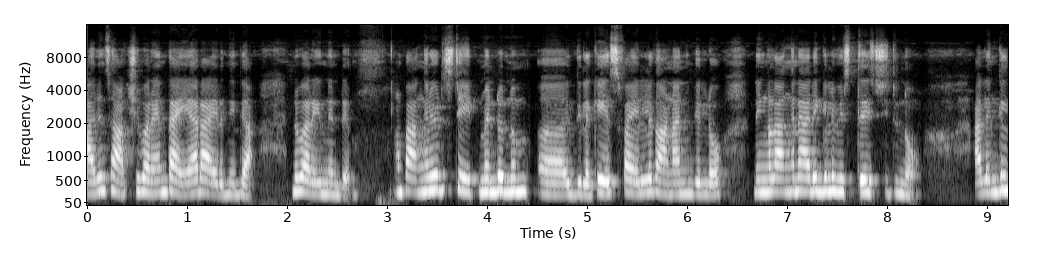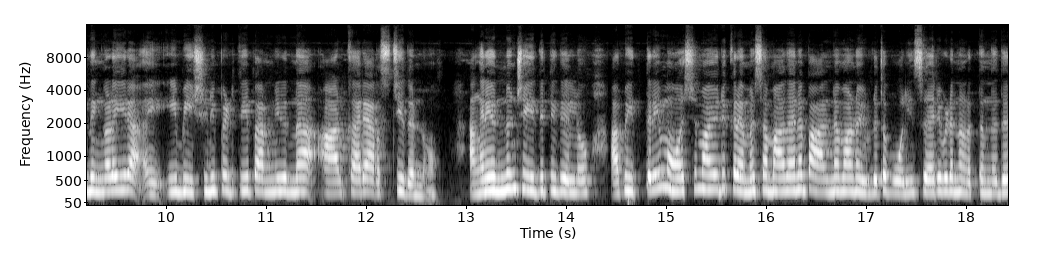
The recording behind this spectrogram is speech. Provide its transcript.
ആരും സാക്ഷി പറയാൻ തയ്യാറായിരുന്നില്ല എന്ന് പറയുന്നുണ്ട്. അപ്പോൾ അങ്ങനെ ഒരു സ്റ്റേറ്റ്മെന്റ് ഒന്നും ഇതിൽ കേസ് ഫയലിൽ കാണാനില്ലല്ലോ. നിങ്ങൾ അങ്ങനെ ആരെങ്കിലും വിസ്തരിച്ചിരുന്നോ? അല്ലെങ്കിൽ നിങ്ങൾ ഈ ഈ ഭീഷണിപ്പെടുത്തി പറഞ്ഞിരുന്ന ആൾക്കാരെ അറസ്റ്റ് ചെയ്തിരുന്നോ? അങ്ങനെയൊന്നും ചെയ്തിട്ടില്ലല്ലോ. അപ്പോൾ ഇത്രയും മോശമായൊരു ക്രമസമാധാന പാലനമാണ് ഇവിടുത്തെ പോലീസുകാർ ഇവിടെ നടത്തുന്നത്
